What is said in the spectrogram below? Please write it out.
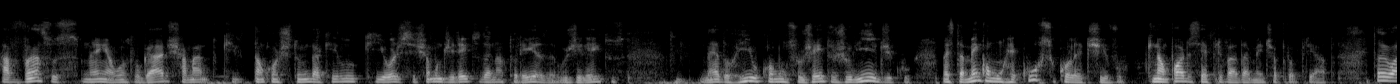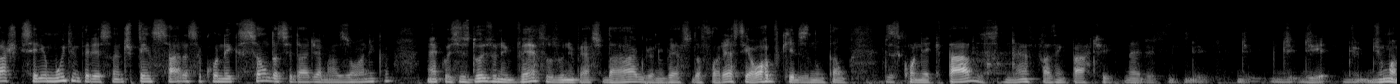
avanços né, em alguns lugares chamado, que estão constituindo aquilo que hoje se chamam direitos da natureza, os direitos né, do rio como um sujeito jurídico, mas também como um recurso coletivo que não pode ser privadamente apropriado. Então eu acho que seria muito interessante pensar essa conexão da cidade amazônica né, com esses dois universos, o universo da água e o universo da floresta. E é óbvio que eles não estão desconectados, né, fazem parte né, de, de, de, de, uma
